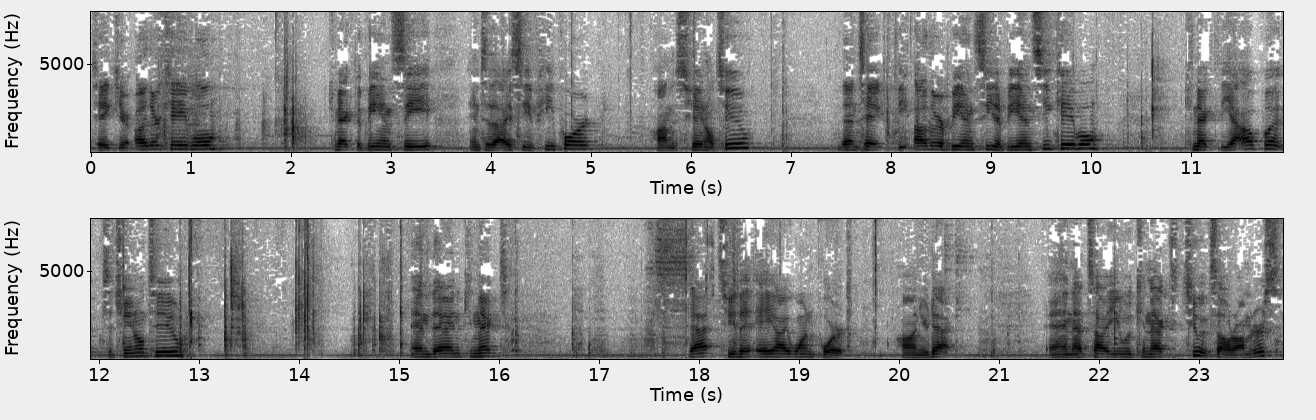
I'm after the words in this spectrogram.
take your other cable, connect the BNC into the ICP port on this channel 2, then take the other BNC to BNC cable, connect the output to channel 2, and then connect that to the AI1 port on your DAQ. And that's how you would connect two accelerometers.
